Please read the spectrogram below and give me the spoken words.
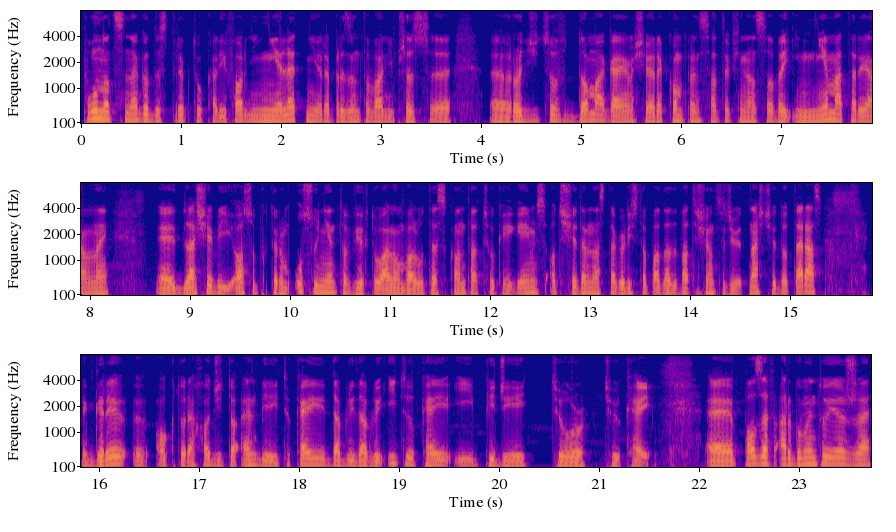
północnego dystryktu Kalifornii nieletni reprezentowani przez e, e, rodziców domagają się rekompensaty finansowej i niematerialnej dla siebie i osób, którym usunięto wirtualną walutę z konta 2K Games od 17 listopada 2019 do teraz. E, o które chodzi to NBA 2K, WWE 2K i PGA Tour 2K. E, pozew argumentuje, że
